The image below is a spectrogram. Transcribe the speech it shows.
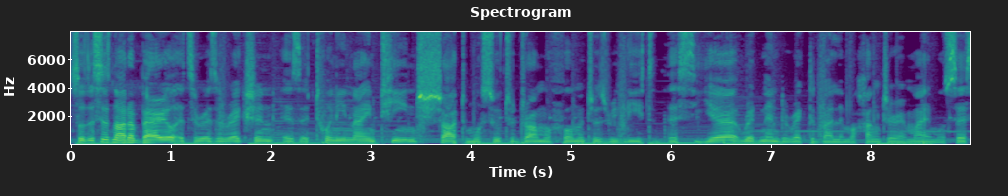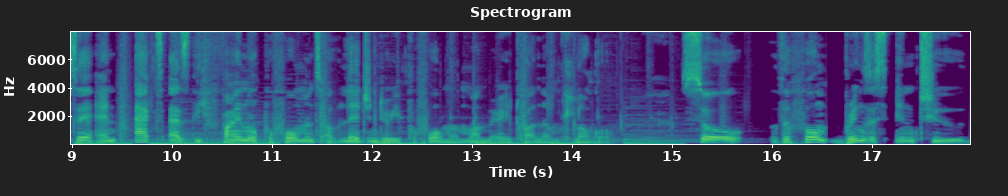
So This Is Not a Burial, It's a Resurrection is a 2019 shot Mosotho drama film which was released this year, written and directed by Lemohang Jeremiah Mosese, and acts as the final performance of legendary performer Mameri Twala Mhlongo. So the film brings us into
